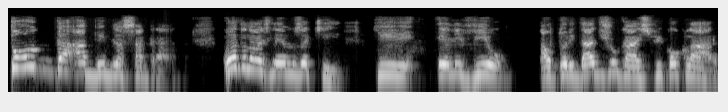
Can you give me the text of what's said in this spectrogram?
toda a Bíblia Sagrada. Quando nós lemos aqui que ele viu a autoridade julgar, isso ficou claro,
